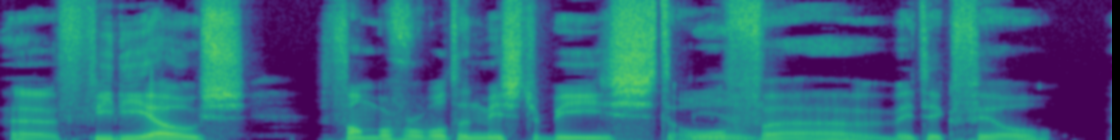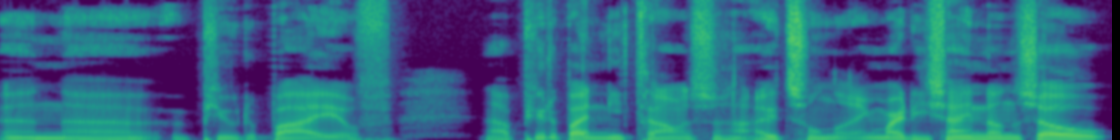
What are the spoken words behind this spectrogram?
eh, video's van bijvoorbeeld een MrBeast of eh, weet ik veel, een eh, PewDiePie of... Nou, PewDiePie niet trouwens, dat is een uitzondering. Maar die zijn dan zo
